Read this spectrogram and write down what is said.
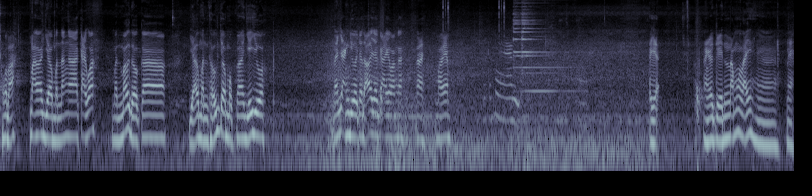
Thôi đã ba giờ mình ăn à, cay quá. Mình mới được à, vợ mình thưởng cho một à, dĩa dưa. Nãy ăn dưa cho đỡ cho cay bạn ơi? Này mời em. Cảm ơn anh. À dạ ăn cái kia nó nóng lấy à, nè.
